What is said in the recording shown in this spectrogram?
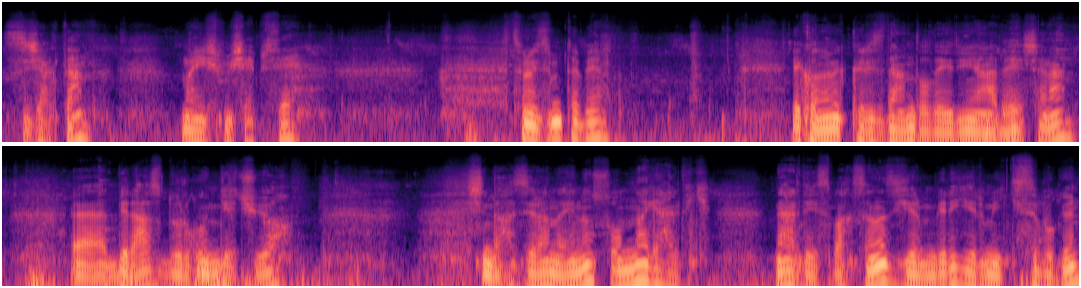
sıcaktan mayışmış hepsi. Turizm tabii ekonomik krizden dolayı dünyada yaşanan e, biraz durgun geçiyor. Şimdi Haziran ayının sonuna geldik. Neredeyse baksanız 21'i 22'si bugün.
